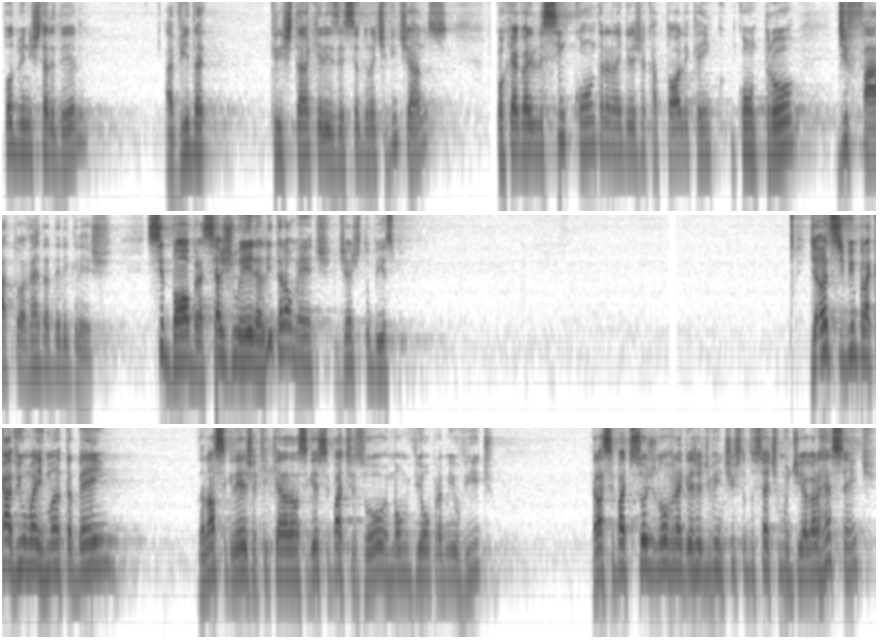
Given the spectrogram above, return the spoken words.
todo o ministério dele, a vida cristã que ele exerceu durante 20 anos, porque agora ele se encontra na igreja católica e encontrou de fato a verdadeira igreja se dobra, se ajoelha, literalmente, diante do bispo. Antes de vir para cá, vi uma irmã também, da nossa igreja aqui, que era da nossa igreja, se batizou, o irmão enviou para mim o vídeo. Ela se batizou de novo na igreja adventista do sétimo dia, agora recente.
